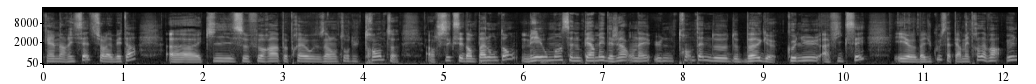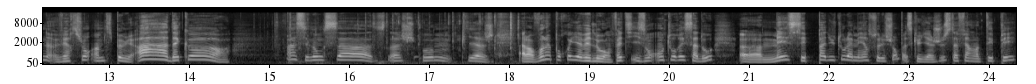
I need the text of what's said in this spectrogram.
quand même un reset sur la bêta qui se fera à peu près aux alentours du 30. Alors je sais que c'est dans pas longtemps, mais au moins ça nous permet déjà, on a une trentaine de, de bugs connus à fixer et bah, du coup, ça permettra d'avoir une version un petit peu mieux. Ah, d'accord ah, c'est donc ça, slash home pillage. Alors voilà pourquoi il y avait de l'eau. En fait, ils ont entouré ça d'eau, euh, mais c'est pas du tout la meilleure solution parce qu'il y a juste à faire un TP.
